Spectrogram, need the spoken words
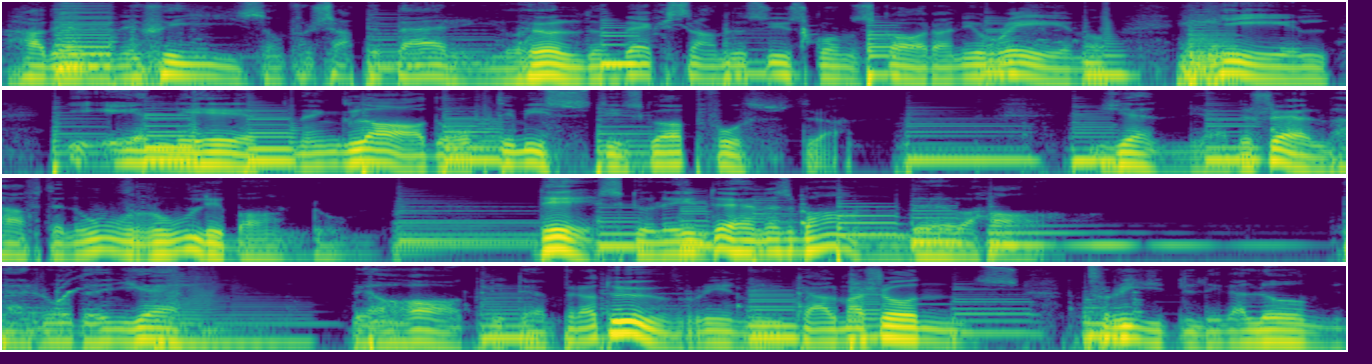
hade en energi som försatte berg och höll den växande syskonskaran i ren och hel i enlighet med en glad och optimistisk uppfostran. Jenny hade själv haft en orolig barndom. Det skulle inte hennes barn behöva ha rådde en jämn, behaglig temperatur inne i Kalmarsunds prydliga lugn.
